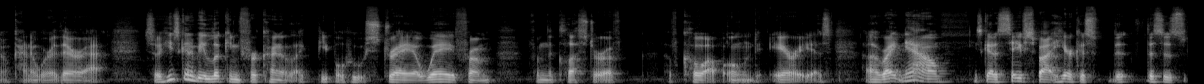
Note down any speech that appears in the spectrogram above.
know, kind of where they're at. So he's going to be looking for kind of like people who stray away from from the cluster of of co-op owned areas. Uh, right now, he's got a safe spot here because th this is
